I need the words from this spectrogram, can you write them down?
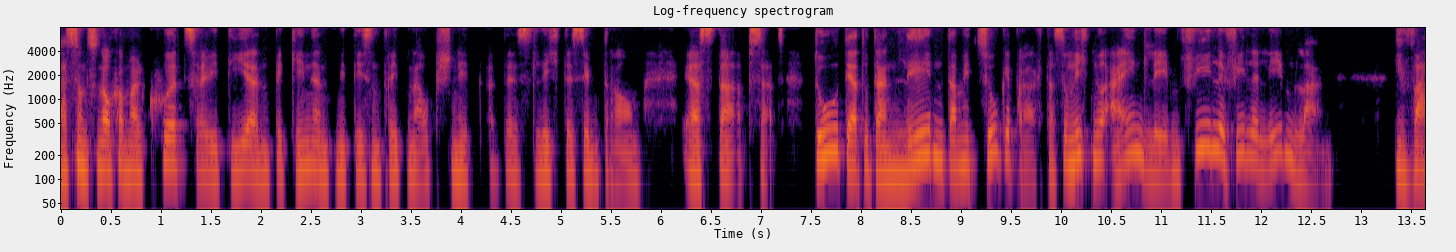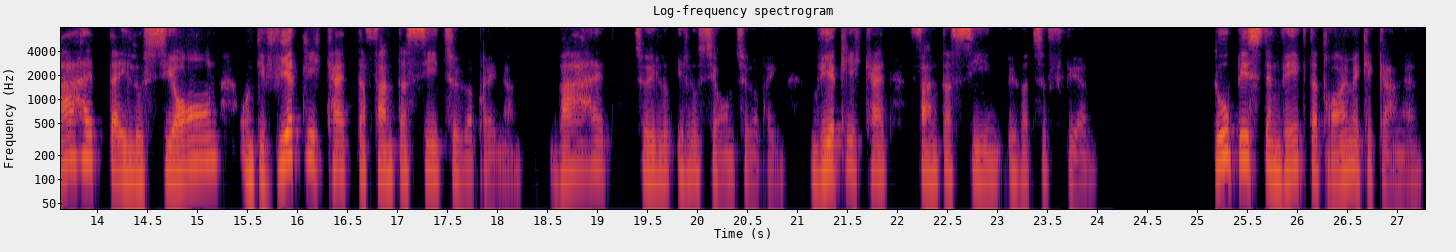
Lass uns noch einmal kurz revidieren, beginnend mit diesem dritten Abschnitt des Lichtes im Traum. Erster Absatz. Du, der du dein Leben damit zugebracht hast, und nicht nur ein Leben, viele, viele Leben lang, die Wahrheit der Illusion und die Wirklichkeit der Fantasie zu überbringen. Wahrheit zur Illusion zu überbringen. Wirklichkeit, Fantasien überzuführen. Du bist den Weg der Träume gegangen,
